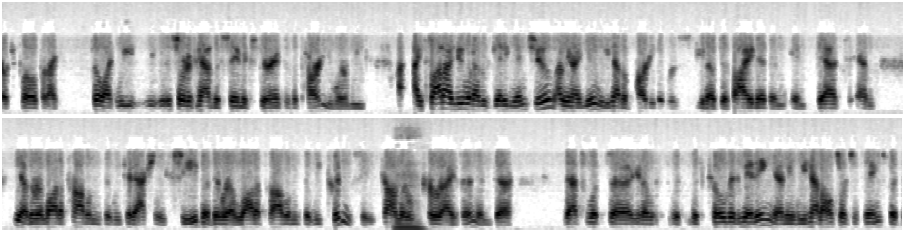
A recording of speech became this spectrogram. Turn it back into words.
Coach Pope, and I feel like we, we sort of have the same experience as a party where we I thought I knew what I was getting into. I mean, I knew we have a party that was, you know, divided and in debt, and you know, there were a lot of problems that we could actually see, but there were a lot of problems that we couldn't see on the mm-hmm. horizon, and uh, that's what uh, you know, with, with with COVID hitting. I mean, we had all sorts of things, but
